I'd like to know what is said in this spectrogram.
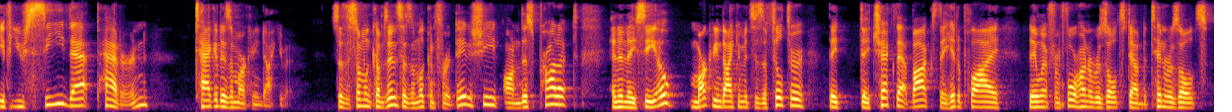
If you see that pattern, tag it as a marketing document. So that someone comes in and says, I'm looking for a data sheet on this product, and then they see, oh, marketing documents is a filter. They they check that box, they hit apply, they went from 400 results down to 10 results.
